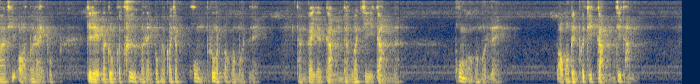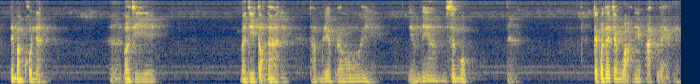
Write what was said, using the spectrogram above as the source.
มาธิอ่อนเมื่อไหร่ปุ๊บกิเลสมันรุมกระทืบเมื่อไหร่พวกเราก็จะพุ่งพรวดออกมาหมดเลย ทางกายกรรม ทางวจีกรรมนะพุ่งออกมาหมดเลย ออกมาเป็นพฤติกรรมที่ทำในบางคนเนี่ยบางที บางทีต่อหน้าเนี่ยทำเรียบร้อยเนียมเนียมสงบนะแต่พอได้จังหวะนี่อัดแหลกเลย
